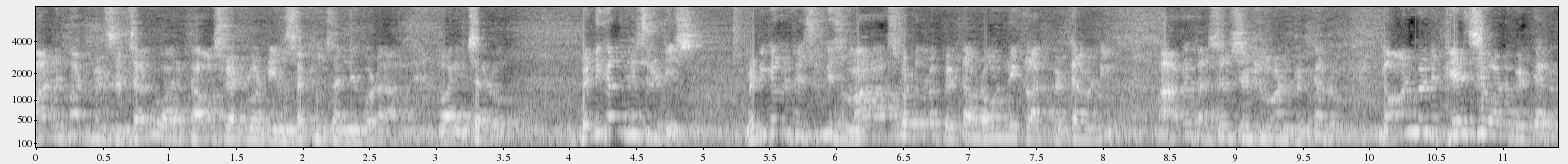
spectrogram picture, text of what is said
ఆ డిపార్ట్మెంట్స్ ఇచ్చారు వారికి కావాల్సినటువంటి ఇన్స్ట్రక్షన్స్ అన్ని కూడా వారు ఇచ్చారు. మెడికల్ ఫెసిలిటీస్ మెడికల్ ఫెసిలిటీస్ మా హాస్పిటల్లో పెట్టాం రౌండ్ ది క్లాక్ పెట్టామండి. ఆరోగ్య అసోసియేషన్ వాళ్ళు పెట్టారు. గవర్నమెంట్ పిహెచ్సి వాళ్ళు పెట్టారు.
